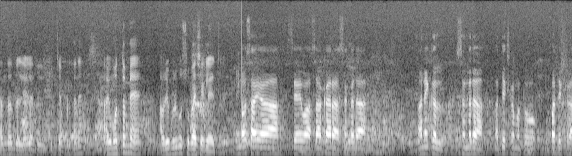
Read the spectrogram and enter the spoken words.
ಸಂದರ್ಭದಲ್ಲಿ ಹೇಳೋದು ಇಚ್ಛೆ ಪಡ್ತೇನೆ. ಹಾಗೆ ಮತ್ತೊಮ್ಮೆ ಅವರಿಬ್ಬರಿಗೂ ಶುಭಾಶಯಗಳು ಹೇಳ್ತಾರೆ ವ್ಯವಸಾಯ, ಸೇವಾ, ಸಹಕಾರ ಸಂಘದ ಆನೇಕಲ್ ಸಂಘದ ಅಧ್ಯಕ್ಷರ ಮತ್ತು ಉಪಾಧ್ಯಕ್ಷರ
